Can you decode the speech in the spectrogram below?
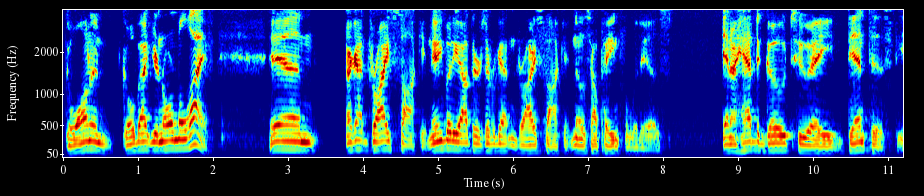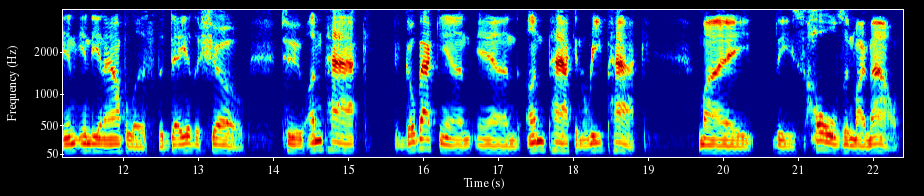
go on and go about your normal life. And I got dry socket and anybody out there who's ever gotten dry socket knows how painful it is. And I had to go to a dentist in Indianapolis the day of the show to unpack, to go back in and unpack and repack my these holes in my mouth.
